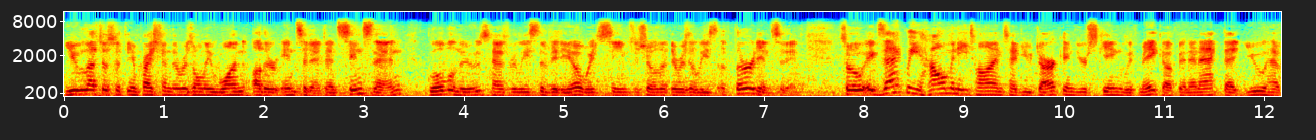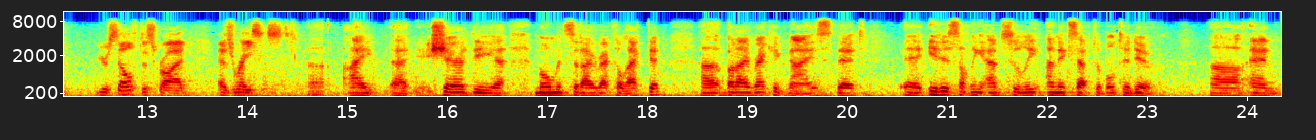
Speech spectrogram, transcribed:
you left us with the impression there was only one other incident. And since then, Global News has released a video which seems to show that there was at least a third incident. So, exactly how many times have you darkened your skin with makeup in an act that you have yourself described as racist? Uh, I uh, shared the uh, moments that I recollected, uh, but I recognize that uh, it is something absolutely unacceptable to do. Uh, and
